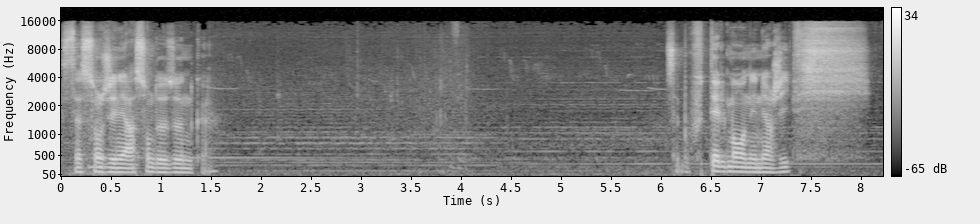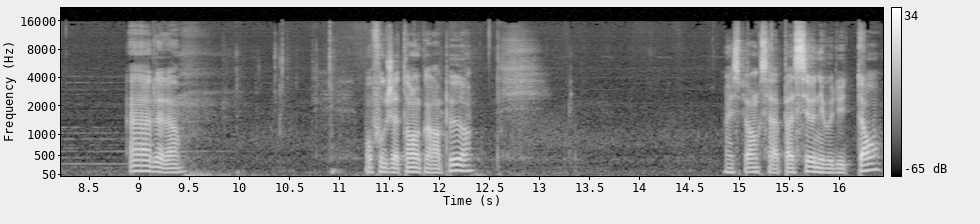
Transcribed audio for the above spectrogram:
Station de génération d'ozone, quoi. Ça bouffe tellement en énergie. Ah là là. Bon, faut que j'attende encore un peu. Hein. En espérant que ça va passer au niveau du temps.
